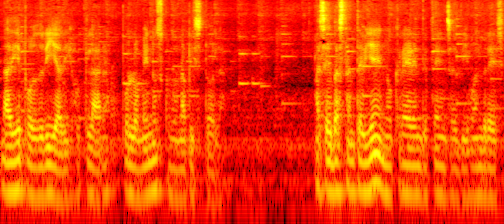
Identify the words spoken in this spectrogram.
Nadie podría, dijo Clara, por lo menos con una pistola. Haces bastante bien no creer en defensas, dijo Andrés,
